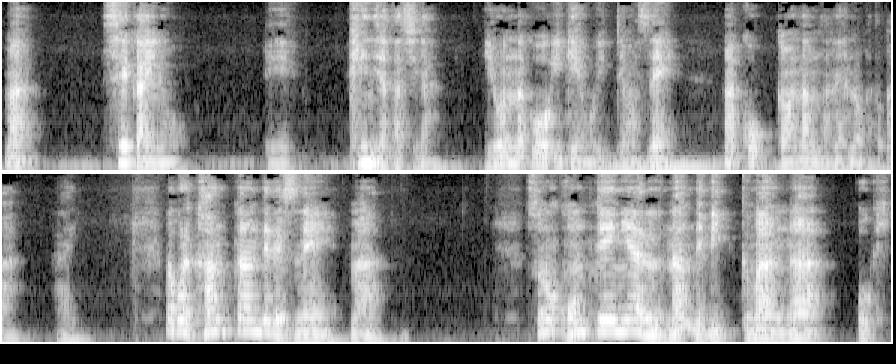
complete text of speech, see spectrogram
まあ、世界の、えー賢者たちがいろんなこう意見を言ってますね。まあ国家は何のためなのかとか、はい。まあこれ簡単でですね、まあ、その根底にあるなんでビッグバンが起き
